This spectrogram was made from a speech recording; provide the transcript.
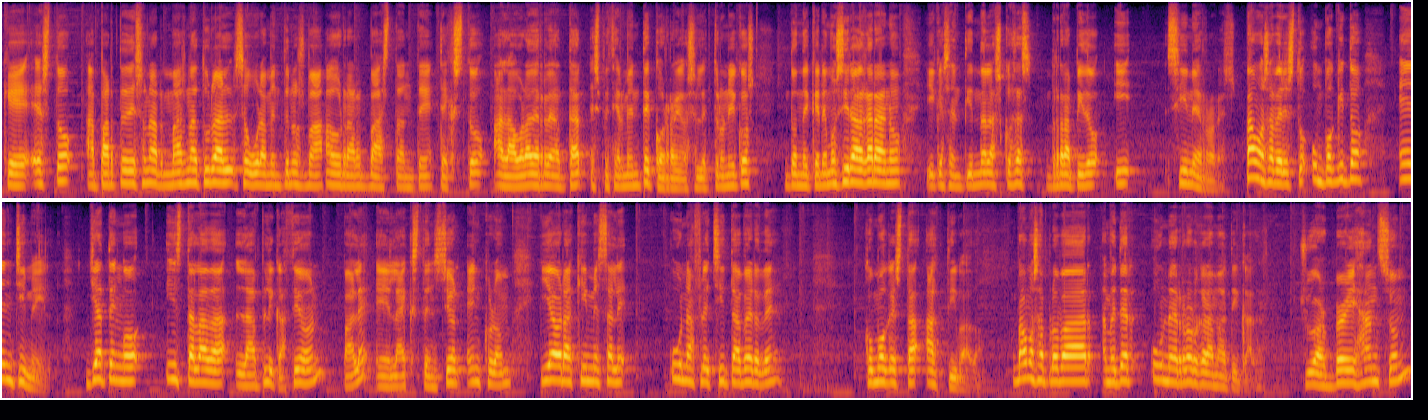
que esto, aparte de sonar más natural, seguramente nos va a ahorrar bastante texto a la hora de redactar, especialmente correos electrónicos, donde queremos ir al grano y que se entiendan las cosas rápido y sin errores. Vamos a ver esto un poquito en Gmail. Ya tengo instalada la aplicación, ¿vale? Eh, la extensión en Chrome y ahora aquí me sale una flechita verde como que está activado. Vamos a probar a meter un error gramatical. You are very handsome,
